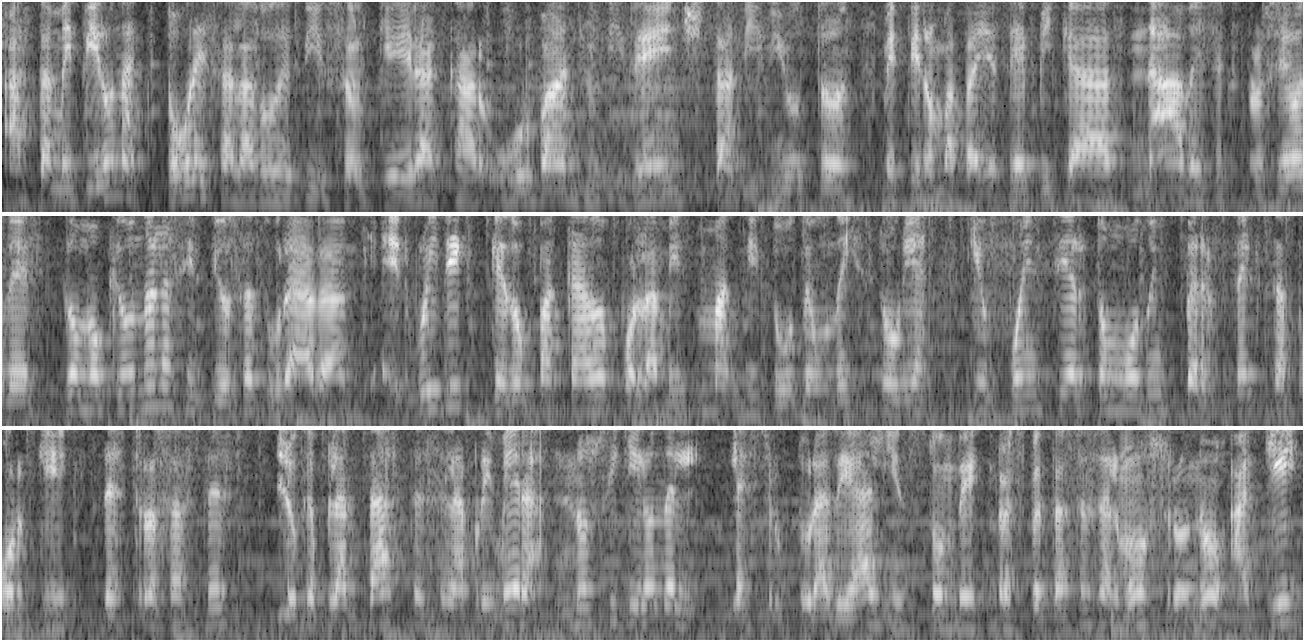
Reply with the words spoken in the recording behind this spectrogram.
Hasta metieron actores al lado de Diesel, que era Carl Urban, Judy Dench, Tandy Newton, metieron batallas épicas, naves, explosiones, como que uno la sintió saturada. Riddick quedó pacado por la misma magnitud de una historia que fue en cierto modo imperfecta porque destrozaste lo que plantaste en la primera no siguieron la estructura de Aliens, donde respetaste al monstruo, no, aquí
